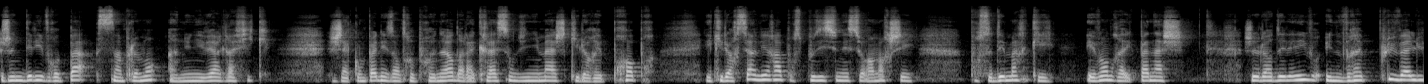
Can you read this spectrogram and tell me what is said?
je ne délivre pas simplement un univers graphique. J'accompagne les entrepreneurs dans la création d'une image qui leur est propre et qui leur servira pour se positionner sur un marché, pour se démarquer et vendre avec panache. Je leur délivre une vraie plus-value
